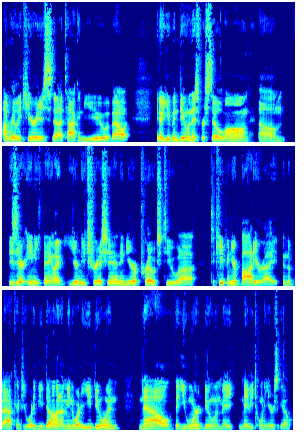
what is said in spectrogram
I'm really curious uh, talking to you about, you know, you've been doing this for so long. Um, is there anything like your nutrition and your approach to uh, to keeping your body right in the backcountry. What have you done? I mean, what are you doing now that you weren't doing may, maybe 20 years ago?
